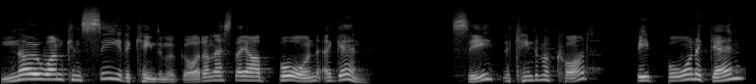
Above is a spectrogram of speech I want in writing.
no one can see the kingdom of God unless they are born again. See the kingdom of God? Be born again?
